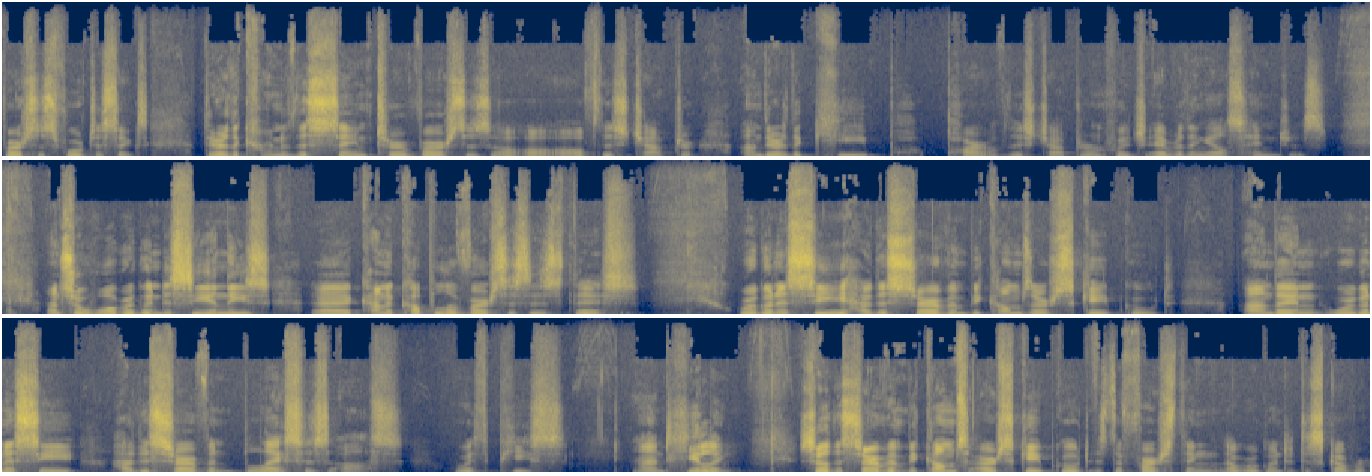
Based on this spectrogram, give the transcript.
verses 4 to 6. They're the kind of the center verses of, of this chapter, and they're the key p- part of this chapter on which everything else hinges. And so, what we're going to see in these uh, kind of couple of verses is this we're going to see how the servant becomes our scapegoat, and then we're going to see how the servant blesses us with peace and healing. So the servant becomes our scapegoat is the first thing that we're going to discover.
